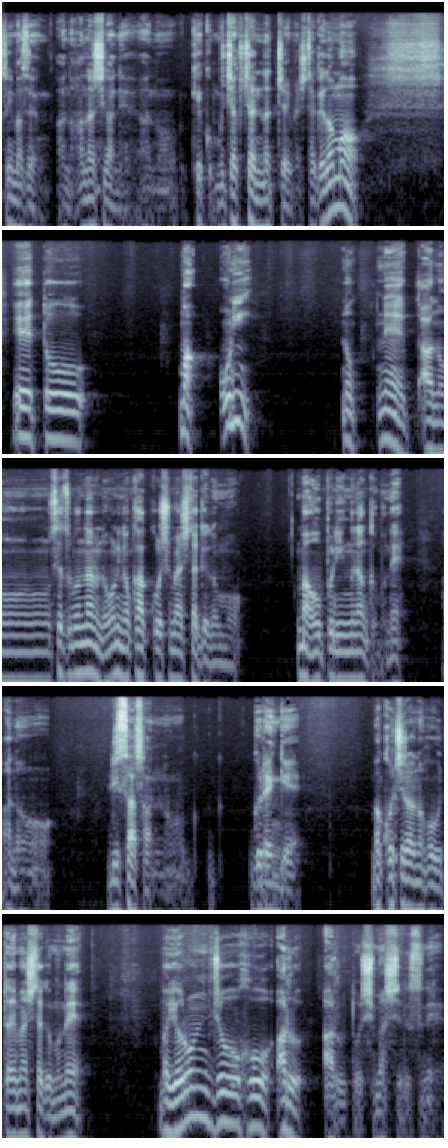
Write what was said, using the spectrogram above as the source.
すいません。あの話がねあの結構むちゃくちゃになっちゃいましたけどもえっ、ー、とまあ鬼のねあの節分なので鬼の格好しましたけどもまあオープニングなんかもねあのリサさんの「グレンゲ」まあ、こちらの方歌いましたけどもね、まあ、世論情報あるあるとしましてですね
